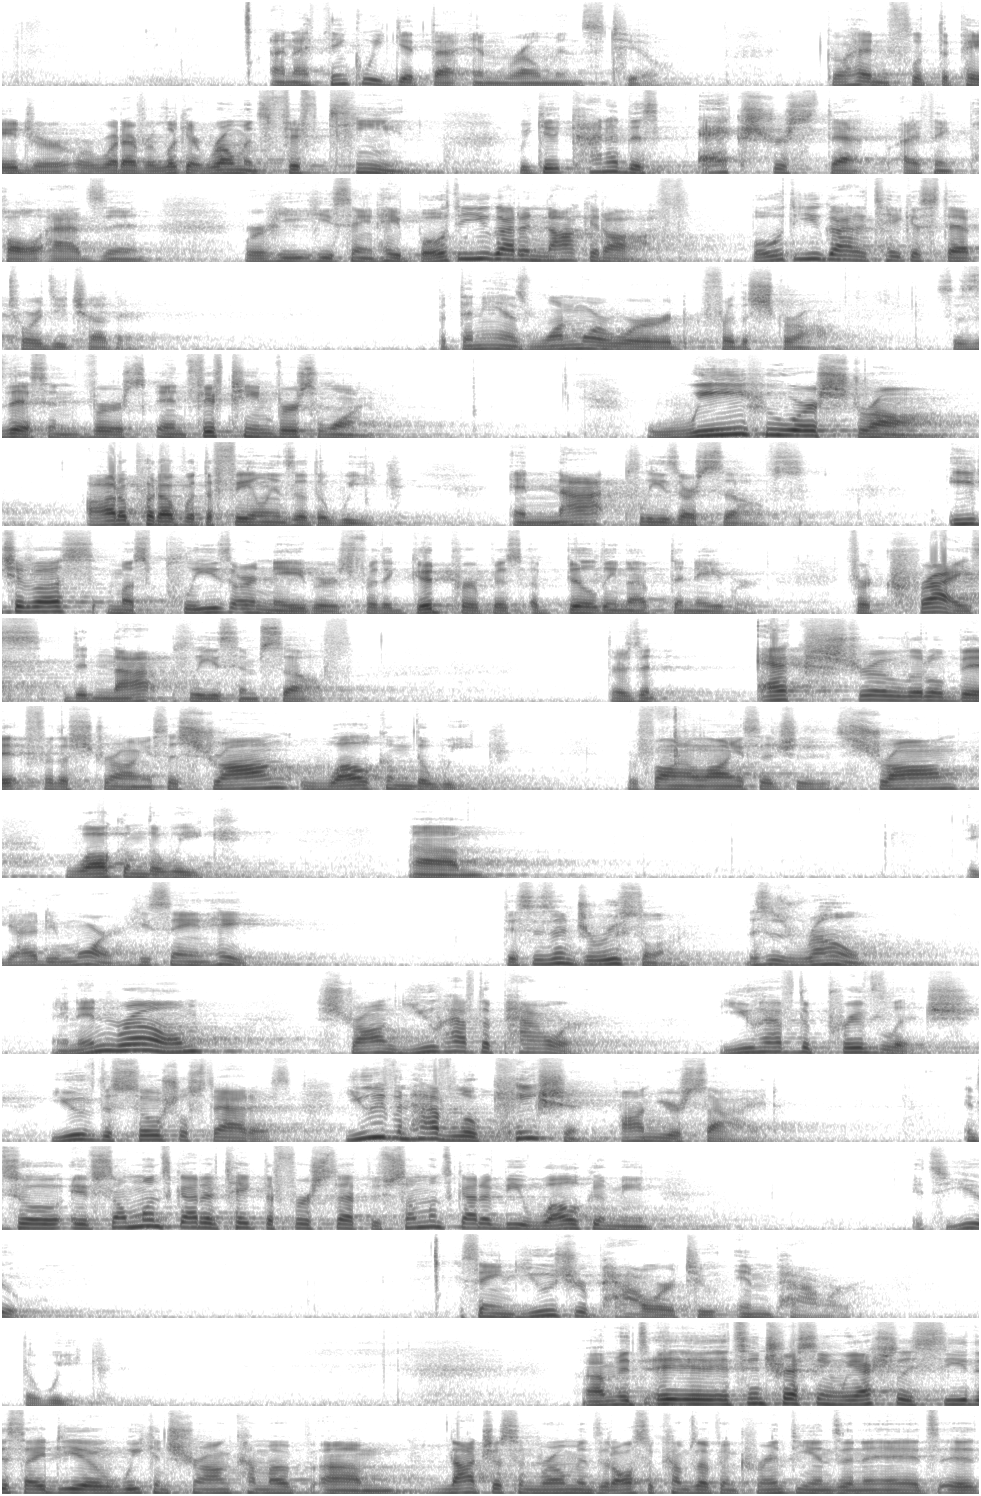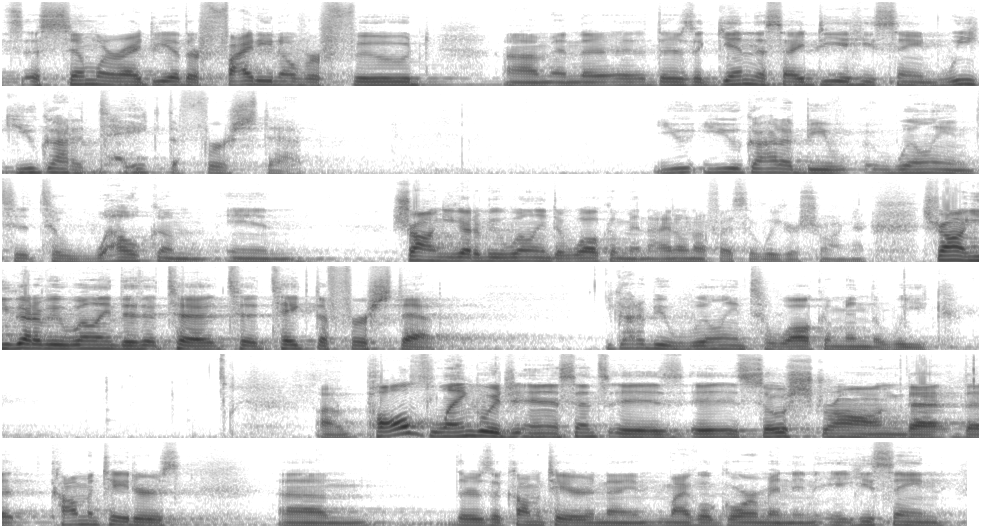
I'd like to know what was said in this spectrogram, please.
And I think we get that in Romans too. Go ahead and flip the page or, or whatever. Look at Romans 15. We get kind of this extra step, I think Paul adds in, where he, he's saying, hey, both of you got to knock it off. Both of you got to take a step towards each other. But then he has one more word for the strong. It says this in verse in 15 verse 1. We who are strong ought to put up with the failings of the weak and not please ourselves. Each of us must please our neighbors for the good purpose of building up the neighbor. For Christ did not please himself. There's an extra little bit for the strong. It says, Strong, welcome the weak. We're following along. It says, Strong, welcome the weak. Um, you got to do more. He's saying, Hey, this isn't Jerusalem, this is Rome. And in Rome, strong, you have the power, you have the privilege, you have the social status, you even have location on your side. And so, if someone's got to take the first step, if someone's got to be welcoming, it's you. He's saying, use your power to empower the weak. Um, it's, it's interesting. We actually see this idea of weak and strong come up um, not just in Romans, it also comes up in Corinthians, and it's, it's a similar idea. They're fighting over food, um, and there, there's again this idea he's saying, weak, you got to take the first step. You, you got to be willing to, to welcome in. Strong, you got to be willing to welcome in. I don't know if I said weak or strong there. Strong, you got to be willing to, to, to take the first step. You got to be willing to welcome in the weak. Uh, Paul's language, in a sense, is, is so strong that, that commentators, um, there's a commentator named Michael Gorman, and he's saying,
